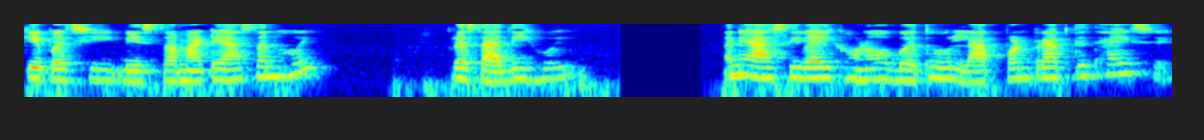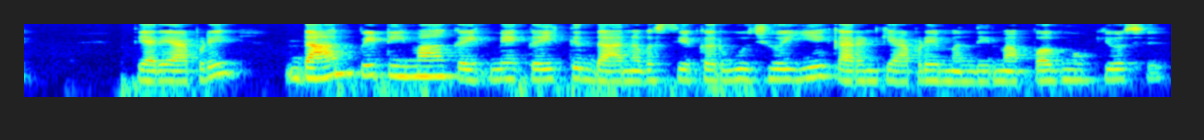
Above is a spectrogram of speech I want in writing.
કે પછી બેસવા માટે આસન હોય, પ્રસાદી હોય. અને આ સિવાય ઘણો બધો લાભ પણ પ્રાપ્ત થાય છે. ત્યારે આપણે દાન પેટીમાં કંઈક ને કંઈક દાન અવશ્ય કરવું જોઈએ, કારણ કે આપણે મંદિરમાં પગ મૂક્યો છે.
